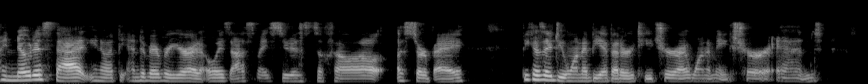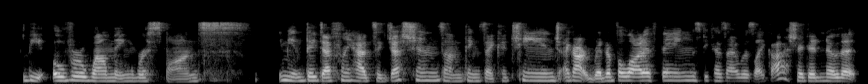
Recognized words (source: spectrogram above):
I noticed that, you know, at the end of every year, I'd always ask my students to fill out a survey because I do want to be a better teacher. I want to make sure. And the overwhelming response I mean, they definitely had suggestions on things I could change. I got rid of a lot of things because I was like, gosh, I didn't know that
